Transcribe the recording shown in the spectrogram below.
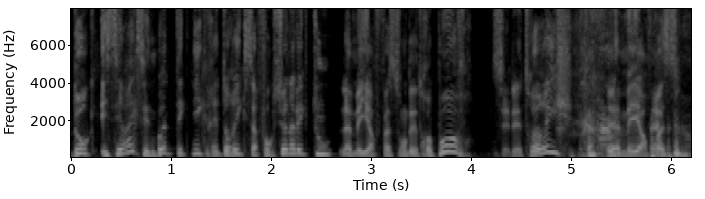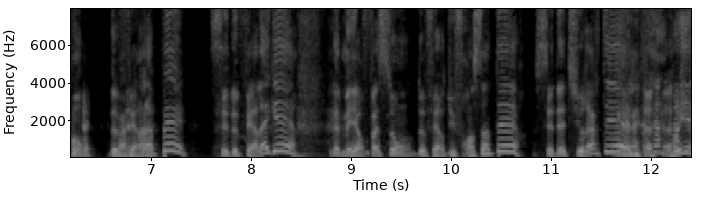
Donc, et c'est vrai que c'est une bonne technique rhétorique, ça fonctionne avec tout. La meilleure façon d'être pauvre, c'est d'être riche. La meilleure façon de faire la paix, c'est de faire la guerre. La meilleure façon de faire du France Inter, c'est d'être sur RTL. Vous voyez,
